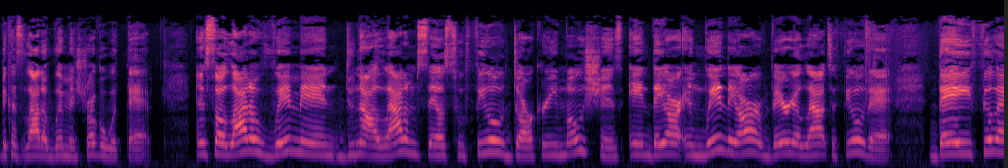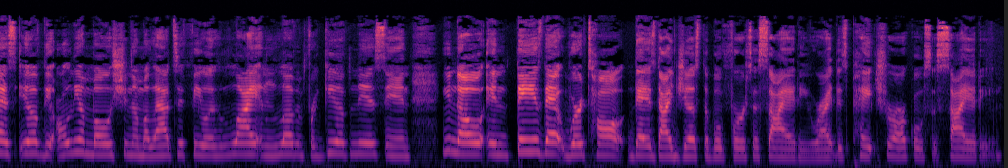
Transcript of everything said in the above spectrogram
because a lot of women struggle with that. And so a lot of women do not allow themselves to feel darker emotions. And they are and when they are very allowed to feel that, they feel as if the only emotion I'm allowed to feel is light and love and forgiveness and you know, and things that we're taught that is digestible for society, right? This patriarchal society.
